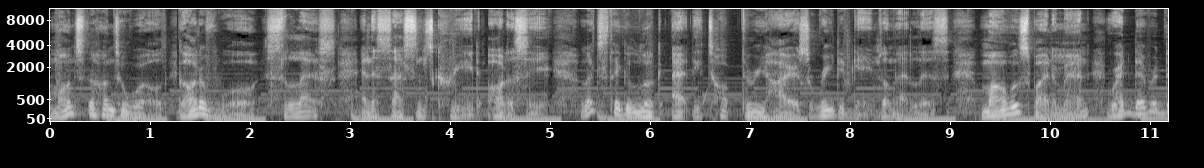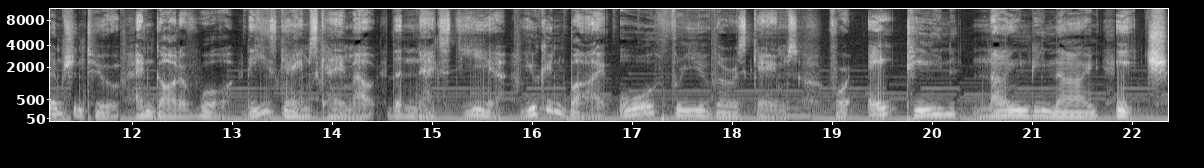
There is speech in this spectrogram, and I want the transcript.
Monster Hunter World, God of War, Celeste, and Assassin's Creed Odyssey. Let's take a look at the top three highest rated games on that list. Marvel Spider-Man, Red Dead Redemption 2, and God of War. These games came out the next year. You can buy all three of those games for $18.99 each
